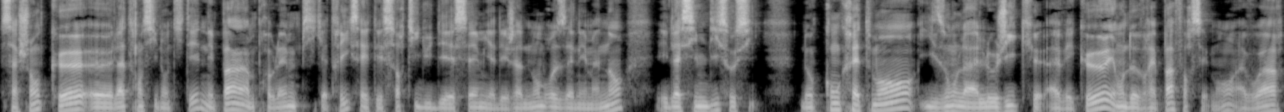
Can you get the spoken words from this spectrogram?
sachant que euh, la transidentité n'est pas un problème psychiatrique, ça a été sorti du DSM il y a déjà de nombreuses années maintenant, et de la CIM10 aussi. Donc concrètement, ils ont la logique avec eux, et on ne devrait pas forcément avoir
